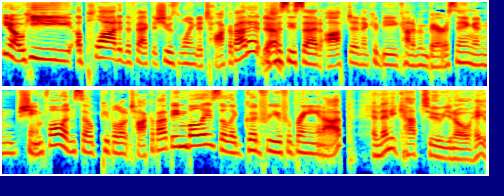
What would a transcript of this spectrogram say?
you know, he applauded the fact that she was willing to talk about it Yeah. because he said often it can be kind of embarrassing and shameful. And so people don't talk about being bullied. So, like, good for you for bringing it up. And then he copped to, you know, hey,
